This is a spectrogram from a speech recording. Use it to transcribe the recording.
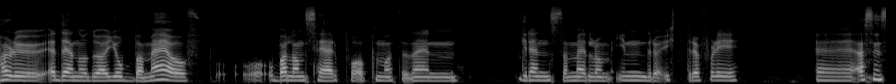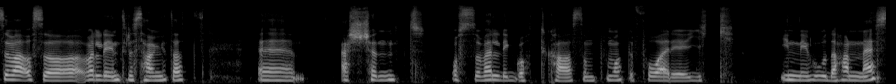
har du Er det noe du har jobba med, å balansere på på en måte den grensa mellom indre og ytre? Fordi eh, jeg syns det var også veldig interessant at eh, jeg skjønte også veldig godt hva som på en måte foregikk inni hodet hans,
